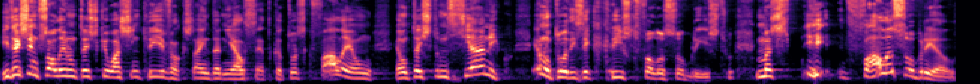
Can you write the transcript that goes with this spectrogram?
E deixem-me só ler um texto que eu acho incrível, que está em Daniel 7,14, que fala, é um, é um texto messiânico. Eu não estou a dizer que Cristo falou sobre isto, mas fala sobre ele.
